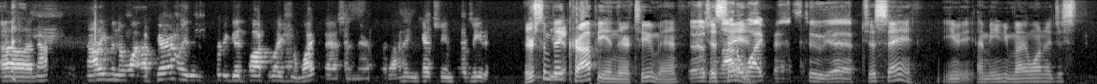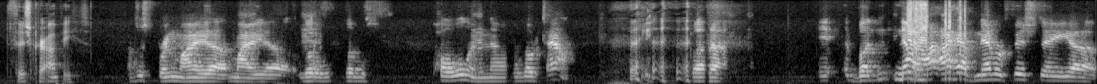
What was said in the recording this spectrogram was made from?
Uh, not, not even the white. Apparently, there's a pretty good population of white bass in there, but I didn't catch any of those either. There's some big crappie in there too, man. There's Just a lot saying. of white bass too. Yeah. Just saying. You, I mean, you might want to just fish crappies. I'll just bring my uh, my uh, little little pole and uh, we'll go to town. but uh, it, but no, I, I have never fished a, uh,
